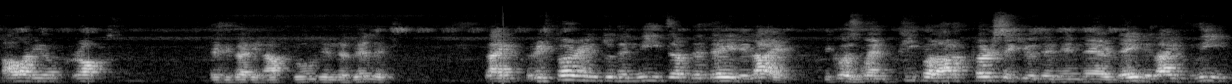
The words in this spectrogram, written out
How are your crops? Have you got enough food in the village? Like referring to the needs of the daily life. Because when people are persecuted in their daily life needs,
